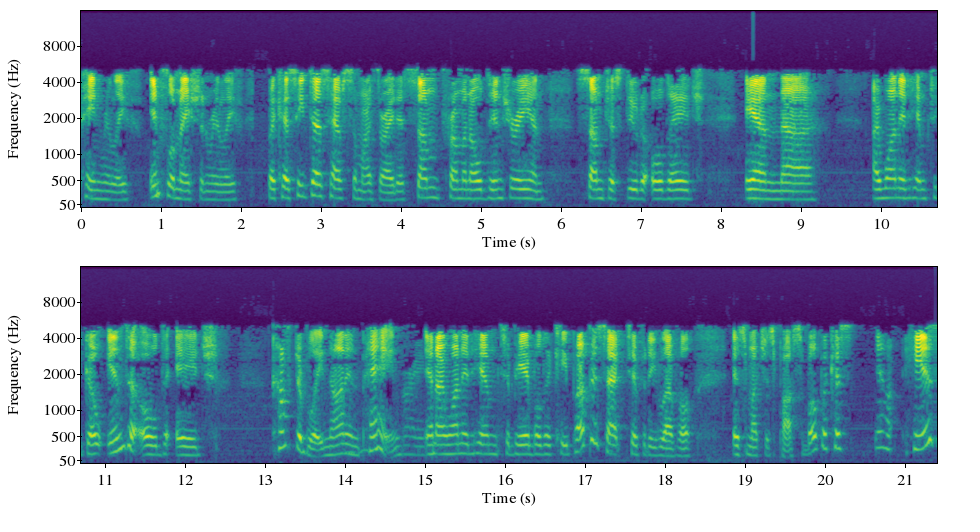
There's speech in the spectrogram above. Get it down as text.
pain relief, inflammation relief, because he does have some arthritis, some from an old injury and some just due to old age. And uh, I wanted him to go into old age comfortably, not in pain. Right. And I wanted him to be able to keep up his activity level as much as possible because, you know, he is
